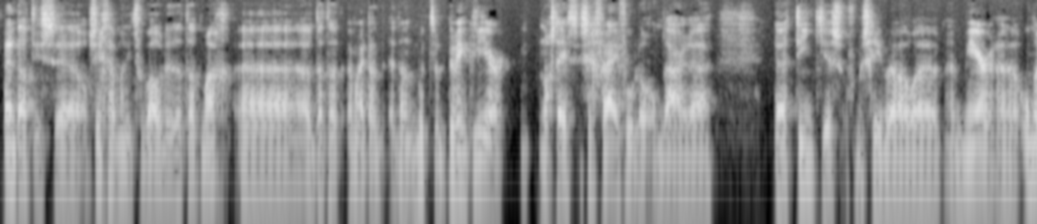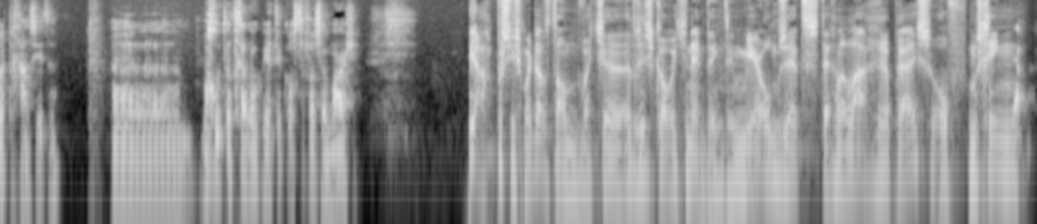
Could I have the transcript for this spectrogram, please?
en dat is uh, op zich helemaal niet verboden dat dat mag. Uh, dat dat, maar dan, dan moet de winkelier nog steeds zich vrij voelen om daar tientjes of misschien wel meer onder te gaan zitten. Ehm, maar goed, dat gaat ook weer ten koste van zijn marge. Ja, precies. Maar dat is dan wat je, het risico wat je neemt. Denk meer omzet tegen een lagere prijs. Of misschien. Ja,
